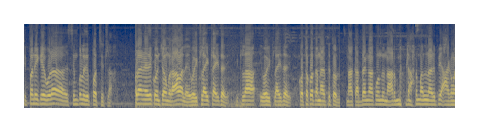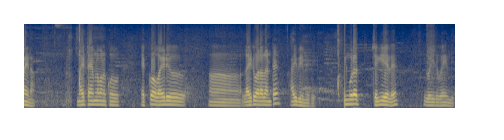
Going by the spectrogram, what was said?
తిప్పనీకే కూడా సింపుల్గా తిప్పొచ్చు ఇట్లా. ఇప్పుడు అనేది కొంచెం రావాలి. ఇవో ఇట్లా ఇట్లా అవుతుంది ఇట్లా ఇగో ఇట్లా అవుతుంది కొత్త కొత్త నడిపితోళ్ళు నాకు అర్థం కాకముందు నార్మల్ నార్మల్ నడిపి ఆగమైన. నైట్ టైంలో మనకు ఎక్కువ వైడ్ లైట్ పడాలంటే ఐ బీమ్ ఇది. ఇది కూడా చెక్ చేయలే ఇగో ఇది పోయింది.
